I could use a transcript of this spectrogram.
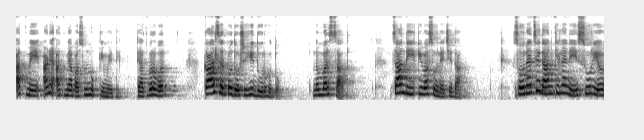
आत्मे आणि आत्म्यापासून मुक्ती मिळते. त्याचबरोबर काल सर्पदोषही दूर होतो. नंबर सात. चांदी किंवा सोन्याचे दान. सोन्याचे दान केल्याने सूर्य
